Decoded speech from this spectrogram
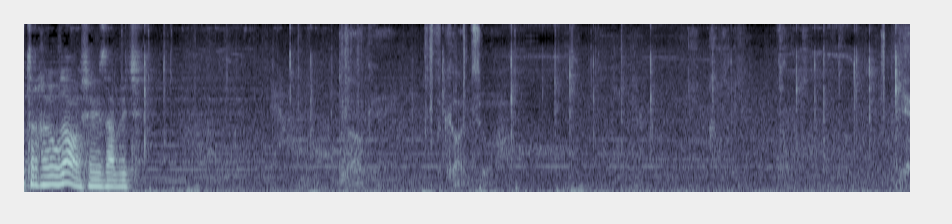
Ale trochę udało się ich zabić. Nie.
